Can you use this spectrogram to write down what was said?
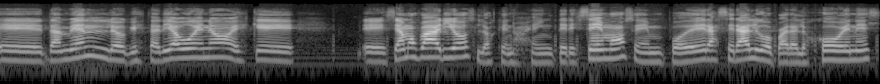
Eh, también lo que estaría bueno es que eh, seamos varios los que nos interesemos en poder hacer algo para los jóvenes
